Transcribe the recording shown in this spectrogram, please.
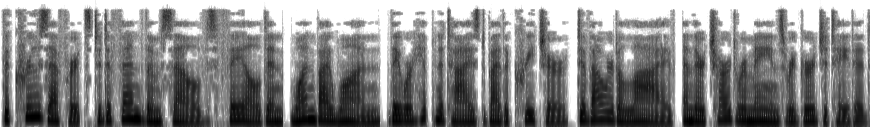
The crew's efforts to defend themselves failed and, one by one, they were hypnotized by the creature, devoured alive, and their charred remains regurgitated.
